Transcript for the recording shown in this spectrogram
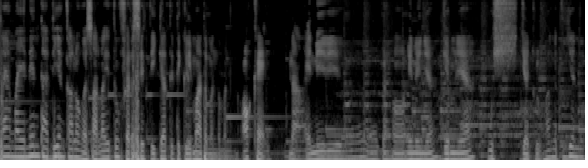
saya mainin tadi yang kalau nggak salah itu versi 3.5 teman-teman. Oke, nah ini oh, ininya, gamenya, wush jadul banget iya nih.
